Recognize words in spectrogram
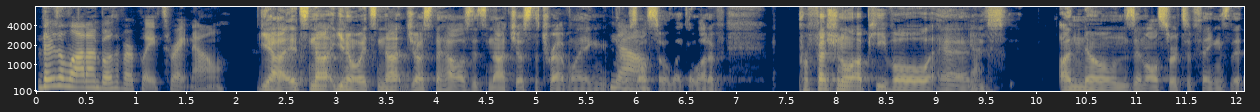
there's a lot on both of our plates right now. Yeah, it's not, you know, it's not just the house, it's not just the traveling. No. There's also like a lot of professional upheaval and yes. unknowns and all sorts of things that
